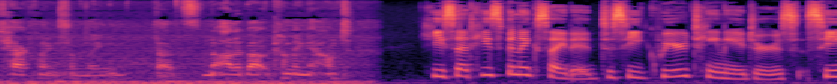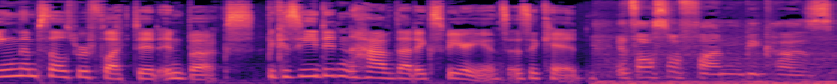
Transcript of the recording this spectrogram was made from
tackling something that's not about coming out. He said he's been excited to see queer teenagers seeing themselves reflected in books because he didn't have that experience as a kid. It's also fun because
